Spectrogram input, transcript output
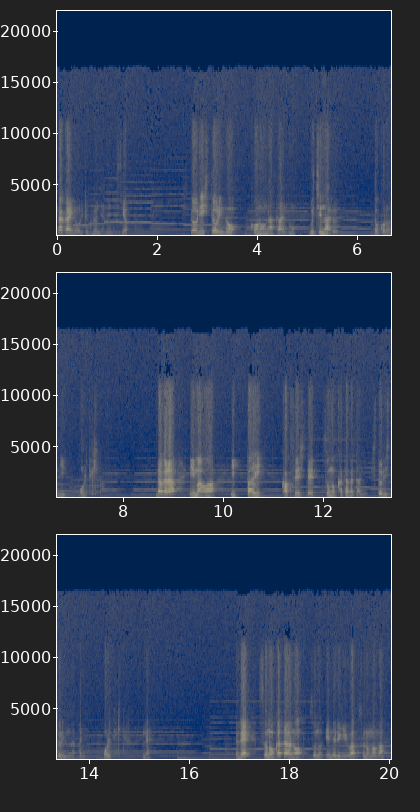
社会に降りてくるんじゃないんですよ。一人一人のこの中の内なるところに降りてきます。だから今はいっぱい覚醒してその方々に一人一人の中に降りてきてるんですね。でその方のそのエネルギーはそのまま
